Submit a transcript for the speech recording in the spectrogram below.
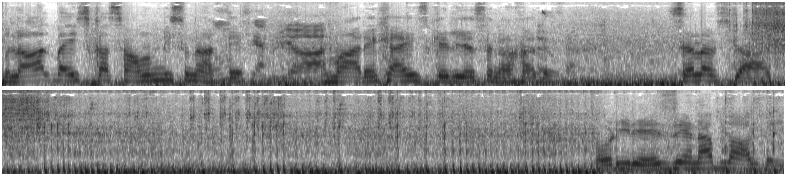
बिलाल भाई इसका साउंड नहीं सुनाते। यार हमारे का इसके लिए सुना दो। चलो स्टार्ट थोड़ी रेस देना बिलाल भाई।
